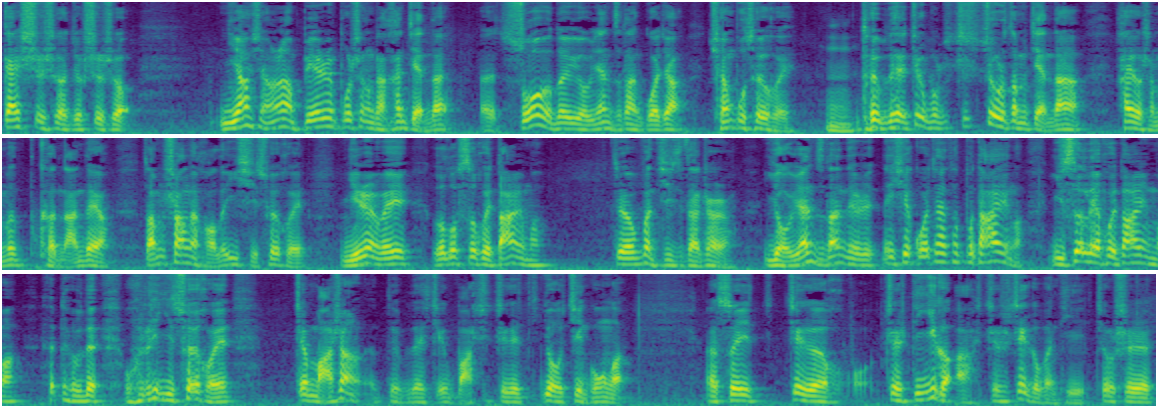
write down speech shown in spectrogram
该试射就试射。你要想让别人不生产，很简单，呃，所有的有原子弹国家全部摧毁，嗯，对不对？这不就是这么简单啊？还有什么可难的呀？咱们商量好了一起摧毁，你认为俄罗斯会答应吗？这个问题就在这儿啊！有原子弹的那些国家他不答应啊，以色列会答应吗？对不对？我这一摧毁，这马上对不对？就把这个又进攻了，呃，所以这个这是第一个啊，这是这个问题，就是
